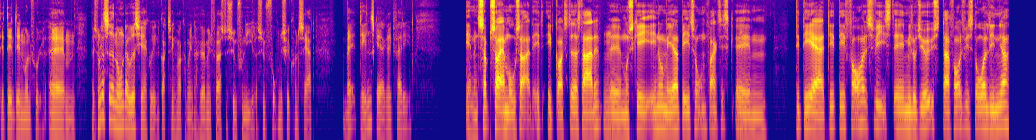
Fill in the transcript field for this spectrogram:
det, det, det er en mundfuld. Øhm, hvis nu der sidder nogen derude og siger, jeg kunne egentlig godt tænke mig at komme ind og høre min første symfoni eller symfoniske koncert, hvad delen skal jeg gribe fat i? Jamen, så, så er Mozart et, et godt sted at starte. Mm. Øh, måske endnu mere Beethoven, faktisk. Mm. Øhm, det, det, er, det, det er forholdsvis øh, melodiøst, der er forholdsvis store linjer.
